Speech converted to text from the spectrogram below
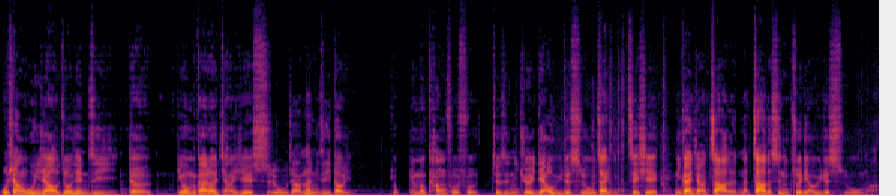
我想问一下，钟姐你自己的。因为我们刚才在讲一些食物，这样，那你自己到底有有没有 comfort food？就是你觉得疗愈的食物，在你这些你刚才讲的炸的，那炸的是你最疗愈的食物吗？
